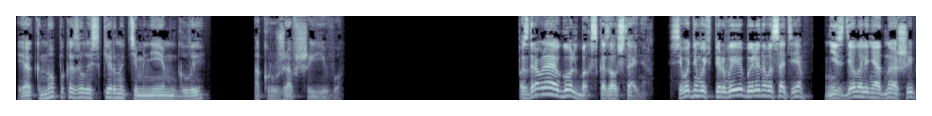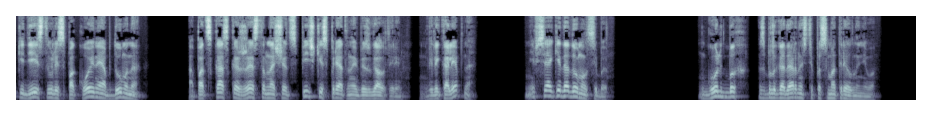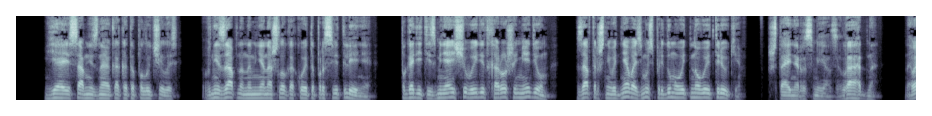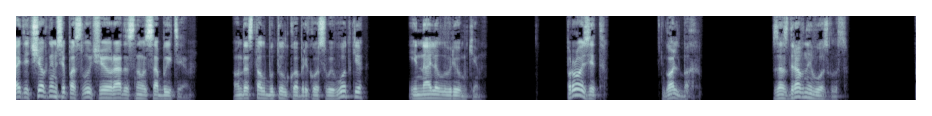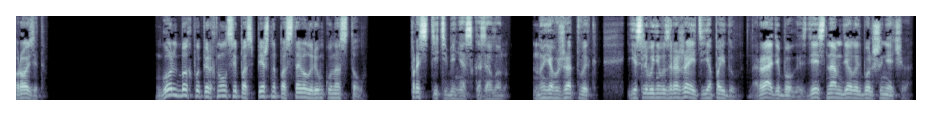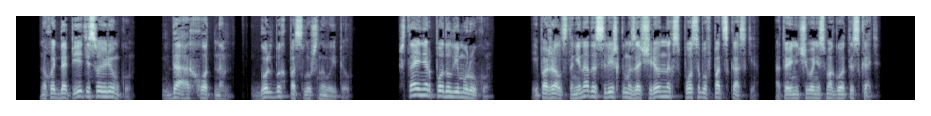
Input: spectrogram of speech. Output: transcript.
и окно показалось Керну темнее мглы, окружавшей его. «Поздравляю, Гольдбах», — сказал Штайнер. «Сегодня вы впервые были на высоте, не сделали ни одной ошибки, действовали спокойно и обдуманно. А подсказка жестом насчет спички, спрятанной в бюстгальтере, великолепно. Не всякий додумался бы». Гольдбах с благодарностью посмотрел на него. «Я и сам не знаю, как это получилось. Внезапно на меня нашло какое-то просветление. Погодите, из меня еще выйдет хороший медиум, завтрашнего дня возьмусь придумывать новые трюки. Штайнер рассмеялся. Ладно, давайте чокнемся по случаю радостного события. Он достал бутылку абрикосовой водки и налил в рюмки. Прозит, Гольдбах. За здравный возглас. Прозит. Гольдбах поперхнулся и поспешно поставил рюмку на стол. «Простите меня», — сказал он, — «но я уже отвык. Если вы не возражаете, я пойду. Ради бога, здесь нам делать больше нечего. Но хоть допейте свою рюмку». «Да, охотно». Гольдбах послушно выпил. Штайнер подал ему руку. «И, пожалуйста, не надо слишком изощренных способов подсказки, а то я ничего не смогу отыскать».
